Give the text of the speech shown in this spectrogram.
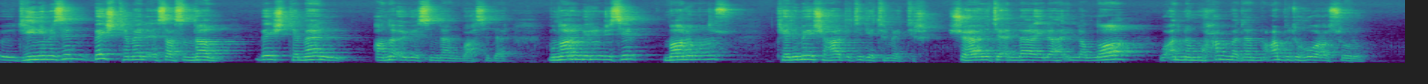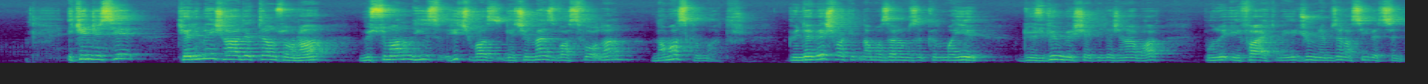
e, dinimizin beş temel esasından, beş temel ana ögesinden bahseder. Bunların birincisi malumunuz kelime-i şehadeti getirmektir. Şehadeti en la ilahe illallah ve enne Muhammeden abduhu ve resuluhu. İkincisi kelime-i şehadetten sonra Müslümanın hiç, hiç vazgeçilmez vasfı olan namaz kılmaktır. Günde beş vakit namazlarımızı kılmayı düzgün bir şekilde Cenab-ı Hak bunu ifa etmeyi cümlemize nasip etsin.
